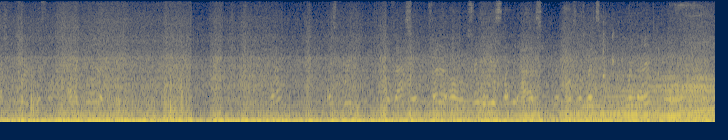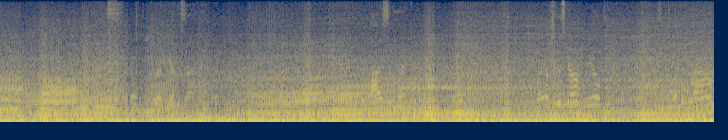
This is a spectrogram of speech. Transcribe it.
Actually prefer this one. I like the one that yeah. Nice and brake, go faster. Try to um, straighten the wheels slightly as you grip onto those brakes. Bring that in. Go deeper here this time. Deeper. Eyes to the link. Right up to this cone, real deep. So you get around.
